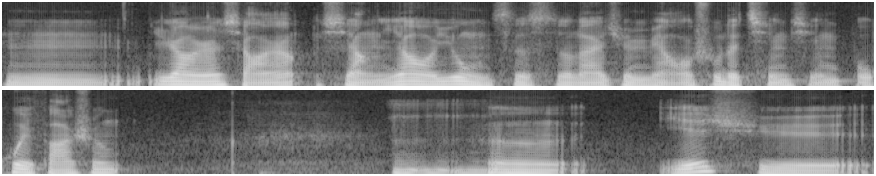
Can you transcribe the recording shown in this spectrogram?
嗯，让人想让想要用自私来去描述的情形不会发生。嗯嗯嗯。嗯，也许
